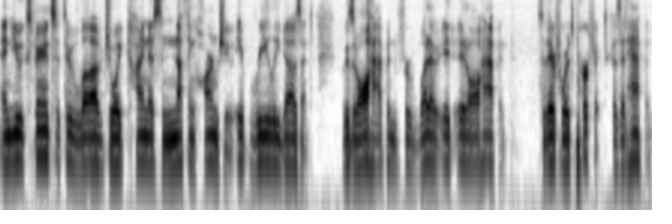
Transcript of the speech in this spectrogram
And you experience it through love, joy, kindness, and nothing harms you. It really doesn't because it all happened for whatever it, it all happened. So therefore it's perfect because it happened.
